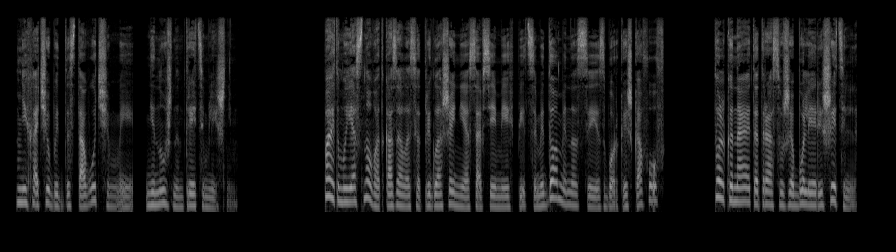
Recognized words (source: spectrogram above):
Не хочу быть доставучим и ненужным третьим лишним. Поэтому я снова отказалась от приглашения со всеми их пиццами Доминос и сборкой шкафов, только на этот раз уже более решительно,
